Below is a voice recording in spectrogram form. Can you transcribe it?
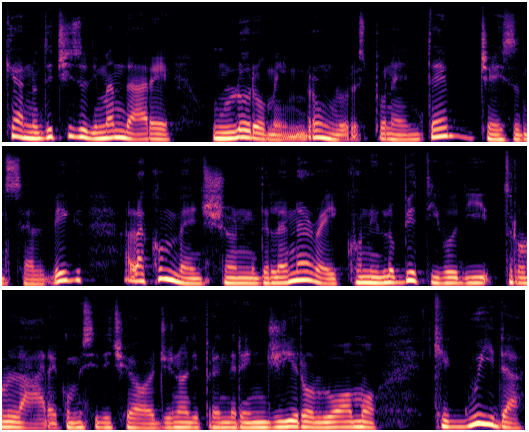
che hanno deciso di mandare un loro membro, un loro esponente, Jason Selvig, alla convention dell'NRA con l'obiettivo di trollare, come si dice oggi, no? di prendere in giro l'uomo che guida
